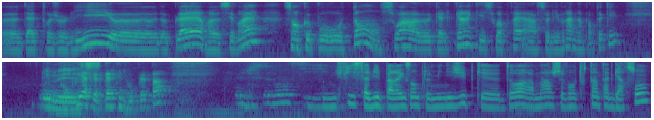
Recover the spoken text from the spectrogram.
euh, d'être jolie, euh, de plaire, c'est vrai, sans que pour autant on soit quelqu'un qui soit prêt à se livrer à n'importe qui. y compris à quelqu'un qui ne vous plaît pas. Justement, si une fille s'habille par exemple mini-jupe qui dehors à marche devant tout un tas de garçons,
